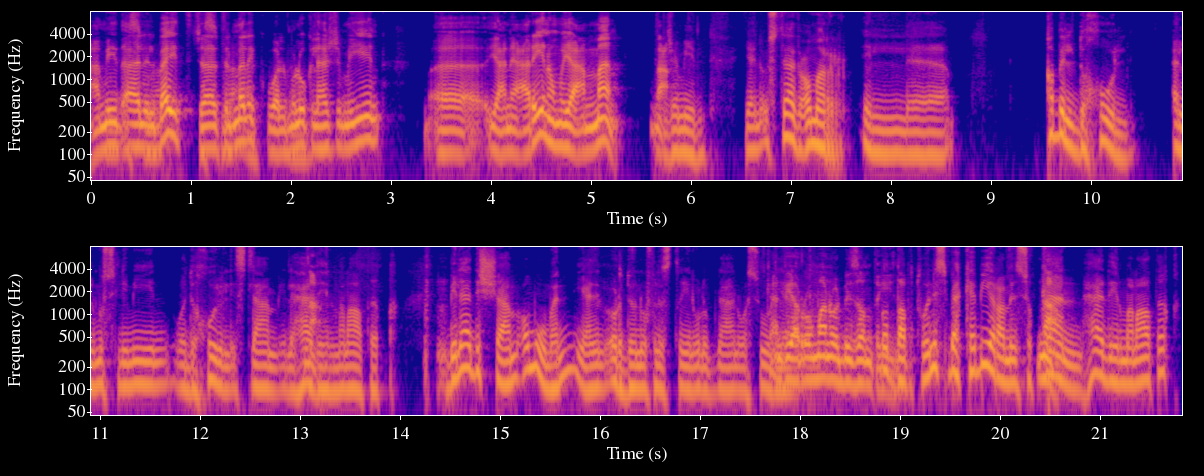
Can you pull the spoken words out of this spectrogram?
عميد آل البيت جلالة الملك والملوك الهاشميين آه، يعني عرينهم هي عمان. نعم. جميل. يعني أستاذ عمر قبل دخول المسلمين ودخول الإسلام إلى هذه نعم. المناطق بلاد الشام عموما يعني الأردن وفلسطين ولبنان وسوريا. كان فيها الرومان والبيزنطيين. بالضبط ونسبة كبيرة من سكان نعم. هذه المناطق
